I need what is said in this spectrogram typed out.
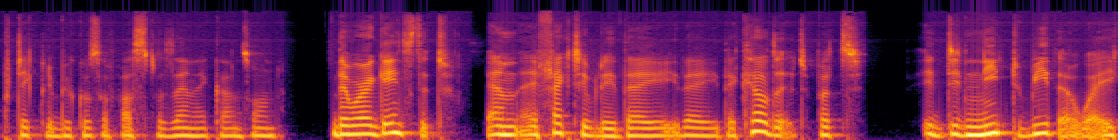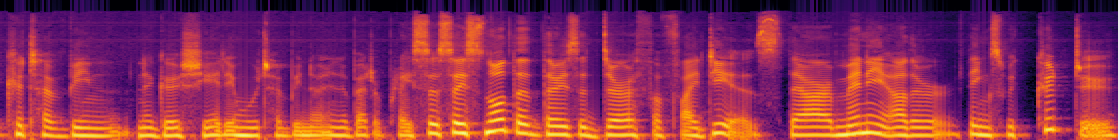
particularly because of AstraZeneca and so on. They were against it, and effectively they they they killed it. But it didn't need to be that way. It could have been negotiated and would have been in a better place. So, so it's not that there is a dearth of ideas. There are many other things we could do,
